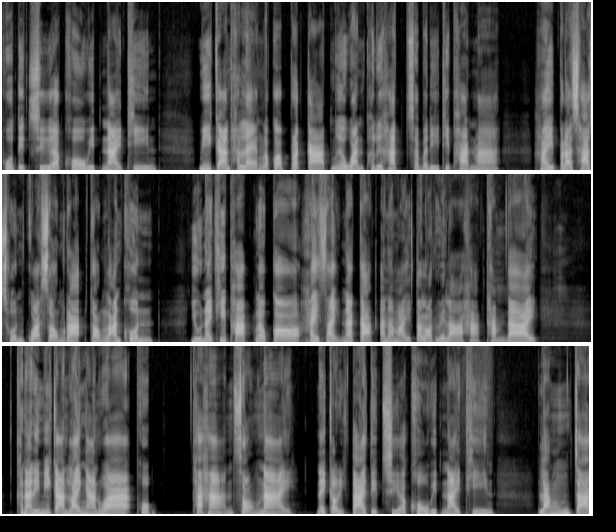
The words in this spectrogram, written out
ผู้ติดเชื้อโควิด -19 มีการถแถลงแล้วก็ประกาศเมื่อวันพฤหัสบดีที่ผ่านมา ให้ประชาชนกว่า2ละ2ล้านคน อยู่ในที่พักแล้วก็ให้ใส่หน้ากากอนามัยตลอดเวลาหากทำได้ ขณะนี้มีการรายงานว่าพบทหารสองนาย ในเกาหลีใต้ติดเชื้อโควิด -19 หลังจาก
